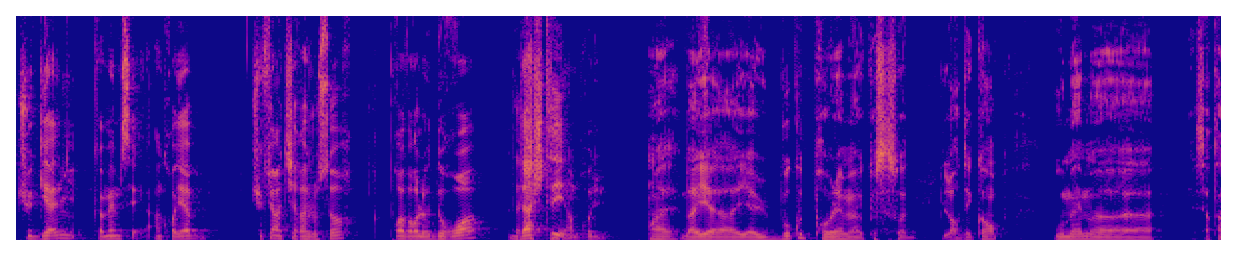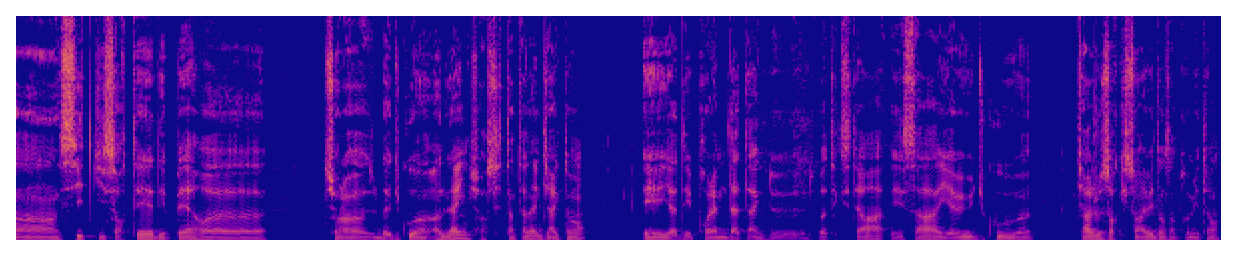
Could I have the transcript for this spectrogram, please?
Tu gagnes, quand même, c'est incroyable. Tu fais un tirage au sort pour avoir le droit D'acheter. un produit. Ouais, bah il y a, y a eu beaucoup de problèmes, que ce soit lors des camps ou même euh, certains sites qui sortaient des paires euh, sur leur- bah, du coup online, sur le site internet directement. Et il y a des problèmes d'attaque de, de bots, etc. Et ça, il y a eu du coup euh, tirages au sort qui sont arrivés dans un premier temps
